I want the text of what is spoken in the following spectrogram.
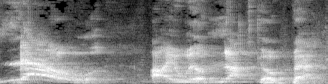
No! I will not go back.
